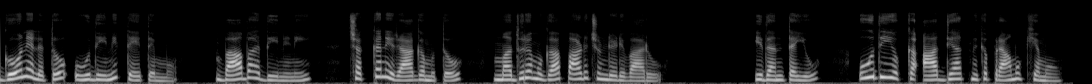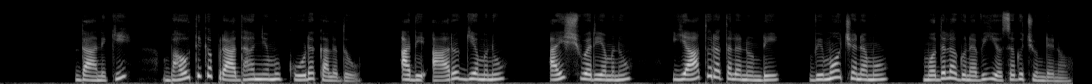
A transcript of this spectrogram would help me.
గోనెలతో ఊదీని తేతెమ్ము. బాబా దీనిని చక్కని రాగముతో మధురముగా పాడుచుండెడివారు. ఇదంతయు ఊది యొక్క ఆధ్యాత్మిక ప్రాముఖ్యము. దానికి భౌతిక ప్రాధాన్యము కూడా కలదు. అది ఆరోగ్యమును ఐశ్వర్యమును యాతురతల నుండి విమోచనము మొదలగునవి యొసగుచుండెను.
